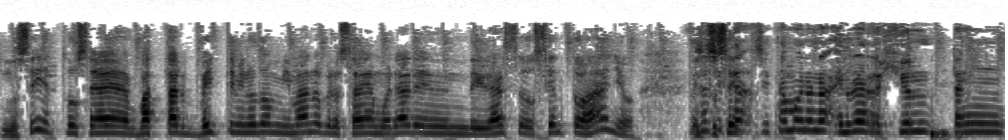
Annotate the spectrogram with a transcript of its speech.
no sé, esto o sea, va a estar 20 minutos en mi mano, pero se va a demorar en degradarse 200 años. O sea, si, Entonces, está- si estamos en una, en una región tan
